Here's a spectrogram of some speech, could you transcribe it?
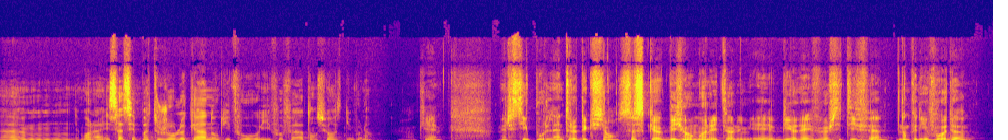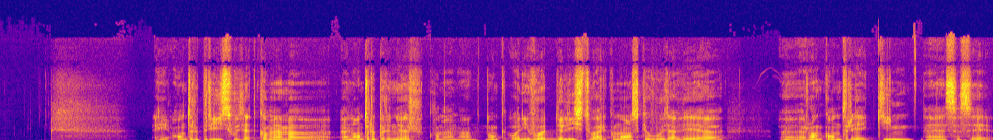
Euh, voilà, et ça, c'est pas toujours le cas, donc il faut, il faut faire attention à ce niveau-là. Ok, merci pour l'introduction. C'est ce que Biomonitoring et Biodiversity fait. Donc au niveau de et entreprise, vous êtes quand même euh, un entrepreneur quand même. Hein. Donc au niveau de l'histoire, comment est-ce que vous avez euh, rencontré Kim hein? Ça c'est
